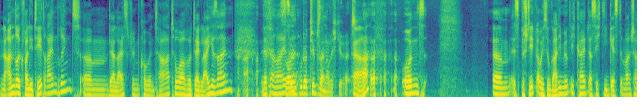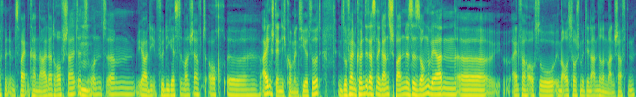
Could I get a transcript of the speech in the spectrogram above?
eine andere Qualität reinbringt. Ähm, der Livestream-Kommentator wird der gleiche sein, netterweise. Soll ein guter Typ sein, habe ich gehört. Ja. Und ähm, es besteht, glaube ich, sogar die Möglichkeit, dass sich die Gästemannschaft mit einem zweiten Kanal da drauf schaltet Mhm. und ähm, ja, die, für die Gästemannschaft auch äh, eigenständig kommentiert wird. Insofern könnte das eine ganz spannende Saison werden, äh, einfach auch so im Austausch mit den anderen Mannschaften.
